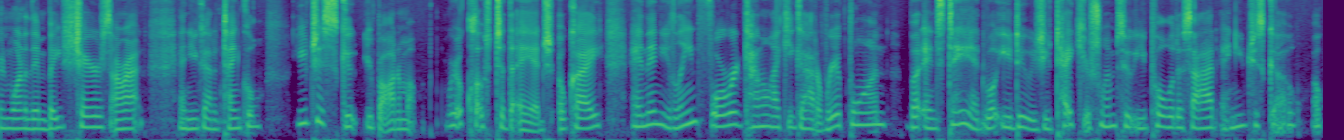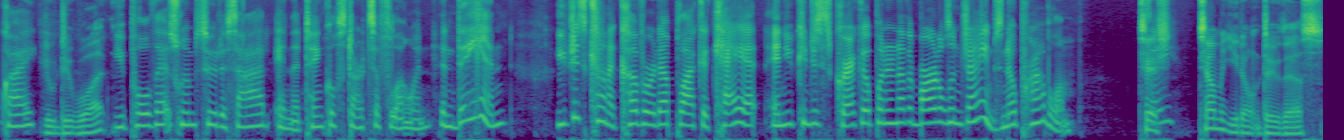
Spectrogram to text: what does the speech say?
in one of them beach chairs, all right, and you got a tinkle. You just scoot your bottom up real close to the edge, okay? And then you lean forward, kind of like you got to rip one. But instead, what you do is you take your swimsuit, you pull it aside, and you just go, okay? You do what? You pull that swimsuit aside, and the tinkle starts a flowing. And then you just kind of cover it up like a cat, and you can just crack open another Bartles and James, no problem. Tish, See? tell me you don't do this.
